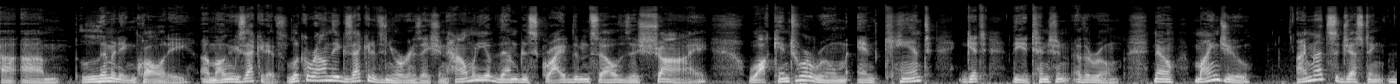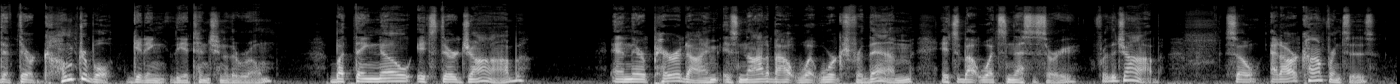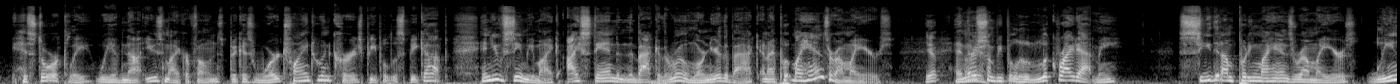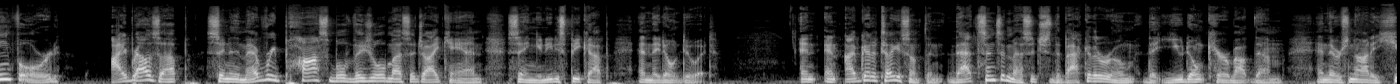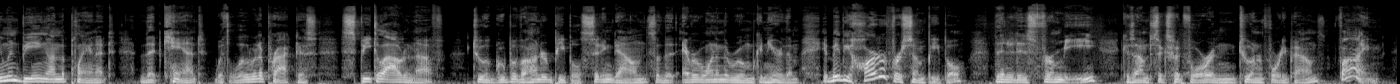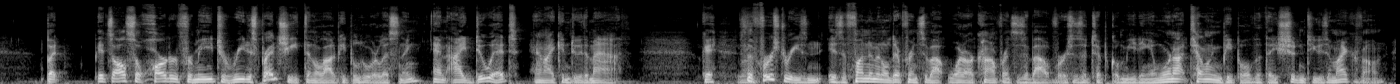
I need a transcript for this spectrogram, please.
uh, um, limiting quality among executives. Look around the executives in your organization. How many of them describe themselves as shy, walk into a room, and can't get the attention of the room? Now, mind you, I'm not suggesting that they're comfortable getting the attention of the room, but they know it's their job and their paradigm is not about what works for them, it's about what's necessary for the job. So at our conferences, historically, we have not used microphones because we're trying to encourage people to speak up. And you've seen me, Mike. I stand in the back of the room or near the back and I put my hands around my ears. Yep. And Oh, there's yeah. some people who look right at me, see that I'm putting my hands around my ears, leaning forward, eyebrows up, sending them every possible visual message I can, saying you need to speak up, and they don't do it. And and I've got to tell you something. That sends a message to the back of the room that you don't care about them. And there's not a human being on the planet that can't, with a little bit of practice, speak loud enough to a group of 100 people sitting down so that everyone in the room can hear them. It may be harder for some people than it is for me because I'm six foot four and 240 pounds. Fine. But it's also harder for me to read a spreadsheet than a lot of people who are listening. And I do it and I can do the math. Okay. So the first reason is a fundamental difference about what our conference is about versus a typical meeting. And we're not telling people that they shouldn't use a microphone.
